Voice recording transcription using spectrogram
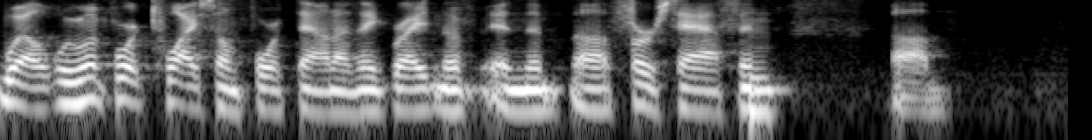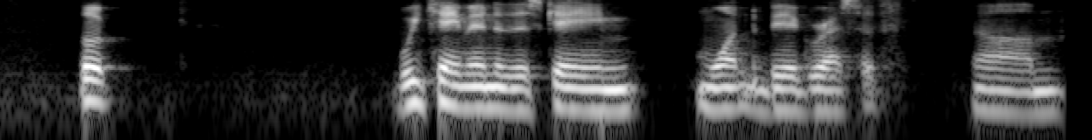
well, we went for it twice on fourth down, I think, right in the in the uh, first half. And um, look, we came into this game wanting to be aggressive, um,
